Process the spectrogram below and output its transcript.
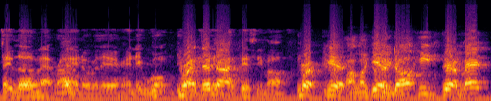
they love Matt Ryan over there, and they won't do Oh. Right, they're not- to piss him off. Right. Yeah. I like yeah. Dog. He. Yeah. Yeah. Matt.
